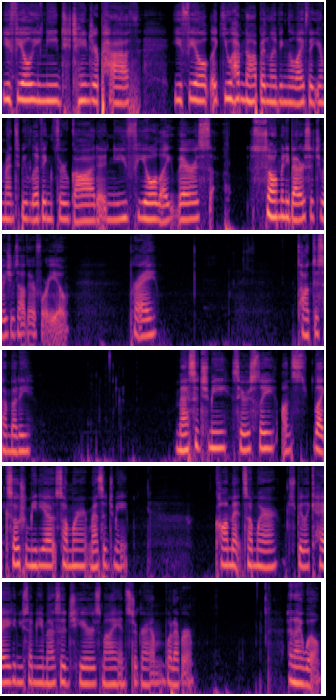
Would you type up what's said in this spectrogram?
you feel you need to change your path, you feel like you have not been living the life that you're meant to be living through God, and you feel like there's so many better situations out there for you, pray. Talk to somebody message me seriously on like social media somewhere message me. Comment somewhere. Just be like hey can you send me a message? Here's my instagram whatever. And i will.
